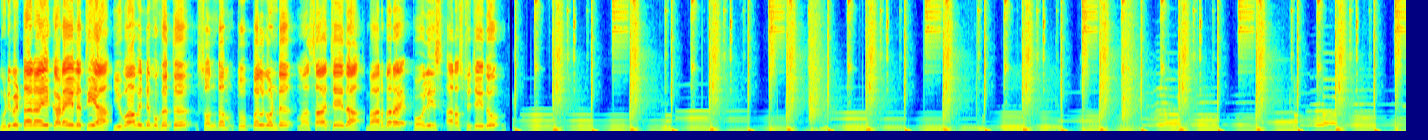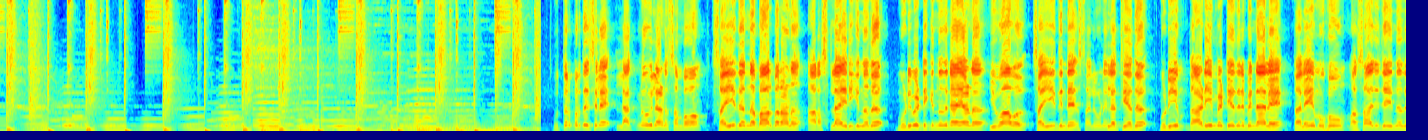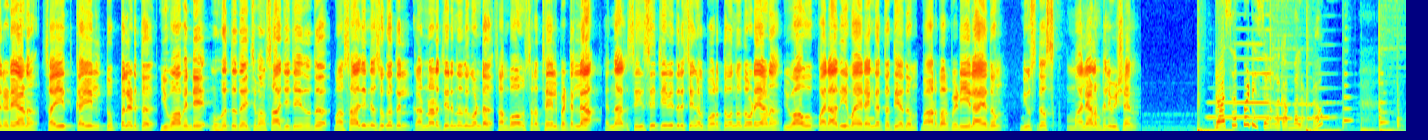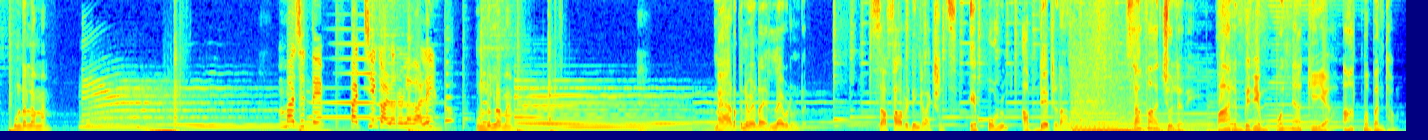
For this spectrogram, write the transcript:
മുടിവെട്ടാനായി കടയിലെത്തിയ യുവാവിന്റെ മുഖത്ത് സ്വന്തം തുപ്പൽ കൊണ്ട് മസാജ് ചെയ്ത ബാർബറെ പോലീസ് അറസ്റ്റ് ചെയ്തു. ഉത്തർപ്രദേശിലെ ലക്നൌവിലാണ് സംഭവം. സയ്യിദ് എന്ന ബാർബറാണ് അറസ്റ്റിലായിരിക്കുന്നത്. മുടിവെട്ടിക്കുന്നതിനായാണ് യുവാവ് സയ്യിദിന്റെ സലൂണിലെത്തിയത്. മുടിയും താടിയും വെട്ടിയതിന് പിന്നാലെ തലയും മുഖവും മസാജ് ചെയ്യുന്നതിനിടെയാണ് സയ്യിദ് കയ്യിൽ തുപ്പലെടുത്ത് യുവാവിന്റെ മുഖത്ത് തേച്ച് മസാജ് ചെയ്തത്. മസാജിന്റെ സുഖത്തിൽ കണ്ണടച്ചിരുന്നത് കൊണ്ട് സംഭവം ശ്രദ്ധയിൽപ്പെട്ടില്ല. എന്നാൽ സി സി ടി വി ദൃശ്യങ്ങൾ പുറത്തു വന്നതോടെയാണ് യുവാവ് പരാതിയുമായി രംഗത്തെത്തിയതും barber പിടിയിലായതും. News desk Malayalam television. ഉണ്ടല്ലോ മാം. മജന്തയും പച്ചയും കളറുള്ള വളയുണ്ടോ? ഉണ്ടല്ലോ മാം. മാഡത്തിന് വേണ്ട എല്ലാം ഇവിടെ ഉണ്ട്. സഫ വെഡിങ് കളക്ഷൻസ് എപ്പോഴും അപ്ഡേറ്റഡ് ആണ്. സഫ ജ്വല്ലറി പാരമ്പര്യം പൊന്നാക്കിയ ആത്മബന്ധം.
